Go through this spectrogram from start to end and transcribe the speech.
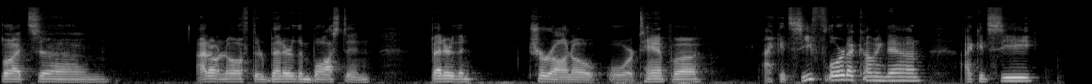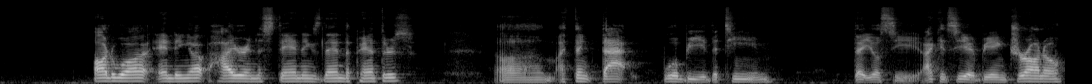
but um, I don't know if they're better than Boston, better than Toronto or Tampa. I could see Florida coming down. I could see Ottawa ending up higher in the standings than the Panthers. Um, I think that will be the team that you'll see. I could see it being Toronto,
